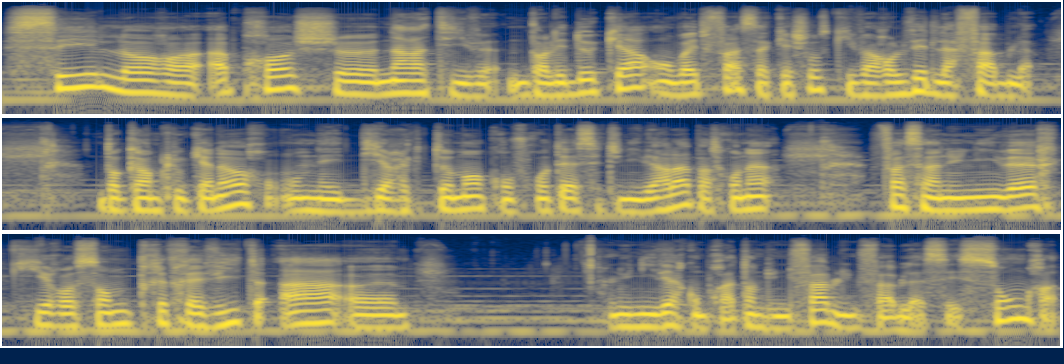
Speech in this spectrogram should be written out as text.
c'est leur approche euh, narrative. Dans les deux cas, on va être face à quelque chose qui va relever de la fable. Dans Count Lucanor, on est directement confronté à cet univers-là parce qu'on a face à un univers qui ressemble très très vite à euh, l'univers qu'on pourrait attendre d'une fable, une fable assez sombre,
